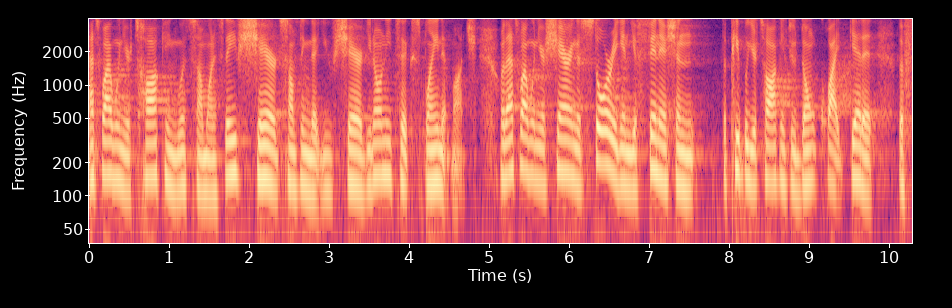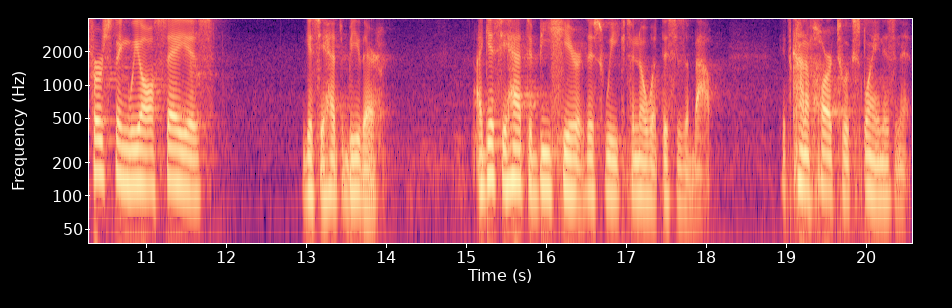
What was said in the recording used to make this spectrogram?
That's why when you're talking with someone, if they've shared something that you've shared, you don't need to explain it much. Or that's why when you're sharing a story and you finish and the people you're talking to don't quite get it, the first thing we all say is, I guess you had to be there. I guess you had to be here this week to know what this is about. It's kind of hard to explain, isn't it?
